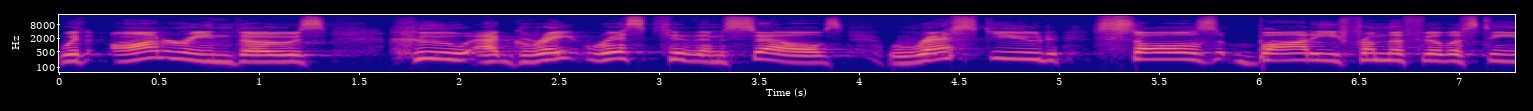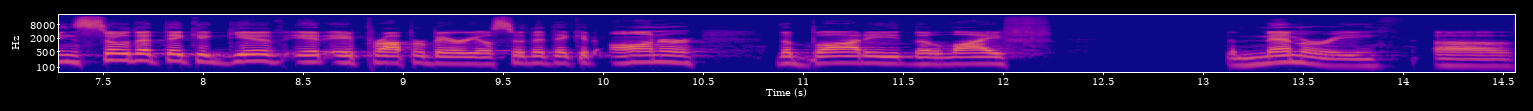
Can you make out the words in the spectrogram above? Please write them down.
with honoring those who, at great risk to themselves, rescued Saul's body from the Philistines so that they could give it a proper burial, so that they could honor the body, the life, the memory of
